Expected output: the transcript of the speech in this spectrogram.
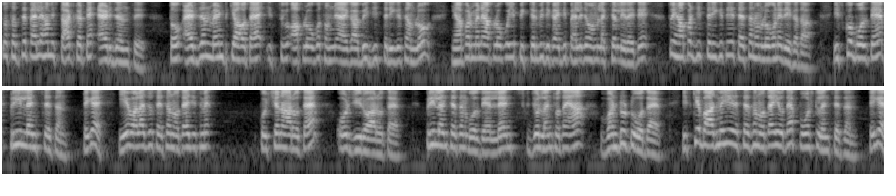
तो सबसे पहले हम स्टार्ट करते हैं एडजन से। तो एडजमेंट क्या होता है, इसको आप लोगों को समझ में आएगा अभी, जिस तरीके से हम लोग, यहाँ पर मैंने आप लोगों को ये पिक्चर भी दिखाई थी पहले जब हम लेक्चर ले रहे थे तो यहाँ पर जिस तरीके से ये सेशन हम लोगों ने देखा था, इसको बोलते हैं प्री लंच सेशन ठीक है? ये वाला जो सेशन होता है जिसमें क्वेश्चन आर होता है और ज़ीरो आर होता है प्री लंच सेशन बोलते हैं। लंच जो लंच होता है यहाँ वन टू टू होता है। इसके बाद में ये सेशन होता है, ये होता है पोस्ट लंच सेशन ठीक है?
